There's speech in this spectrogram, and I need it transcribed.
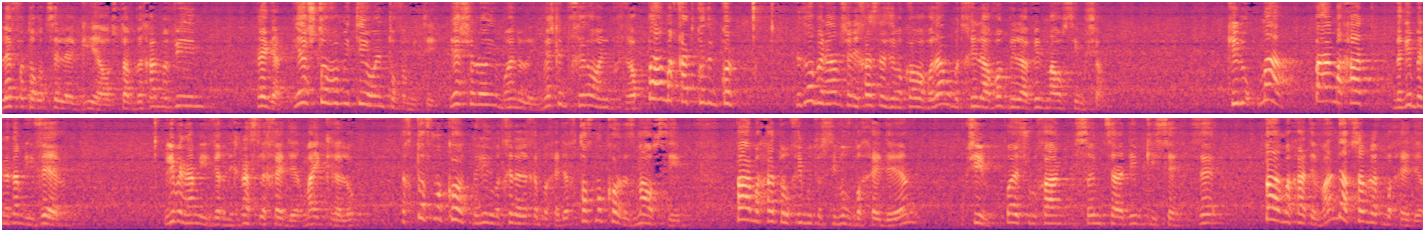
לאיפה אתה רוצה להגיע, או שאתה בכלל מבין, רגע, יש טוב אמיתי או אין טוב אמיתי? יש אלוהים או אין אלוהים? יש לי בחירה או אין לי בחירה? פעם אחת קודם כל, זה כמו בן אדם שנכנס לאיזה מקום עבודה, הוא מתחיל לעבוד בלי להבין מה עושים שם. כאילו, מה, פעם אחת, נגיד בן אדם עיוור, לי בן אדם עיוור נכנס לחדר, מה יקרה לו? יחטוף מכות, נגיד הוא מתחיל ללכת בחדר, יחטוף מכות, אז מה עושים? פעם אחת הולכים איתו סיבוב בחדר, תקשיב, פה יש שולחן, 20 צעדים, כיסא, זה פעם אחת הבנת, עכשיו לך בחדר.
